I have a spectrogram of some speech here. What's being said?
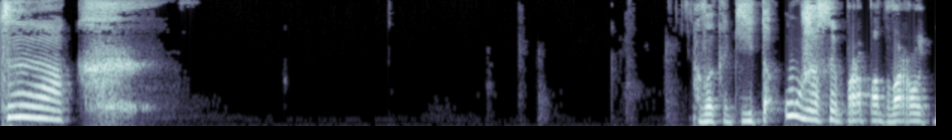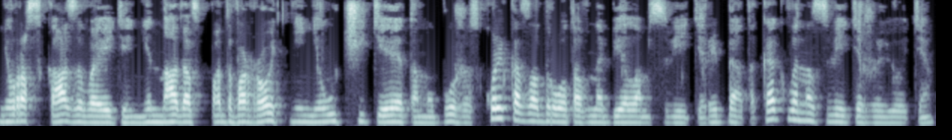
Так. Вы какие-то ужасы про подворотню рассказываете. Не надо в подворотне, не учите этому. Боже, сколько задротов на белом свете. Ребята, как вы на свете живете?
